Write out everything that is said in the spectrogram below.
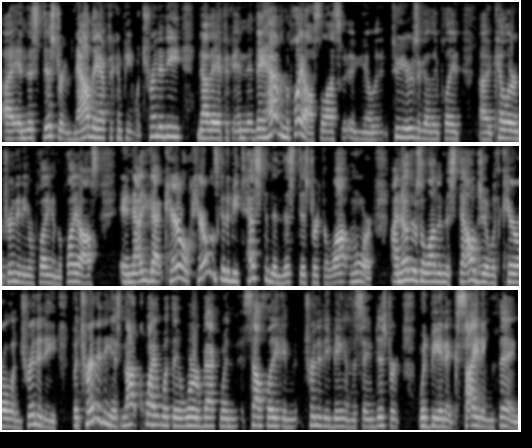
uh, in this district. Now they have to compete with Trinity. Now they have to, and they have in the playoffs the last, you know, two years ago they played uh, Keller and Trinity were playing in the playoffs, and now you got Carroll. Carroll is going to be tested in this district a lot more. I know there's a lot of nostalgia with Carroll and Trinity, but Trinity is not quite what they were back when South Lake and Trinity being in the same district would be an exciting thing.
